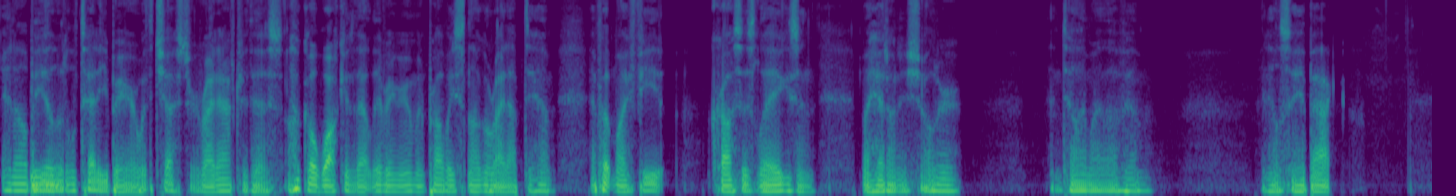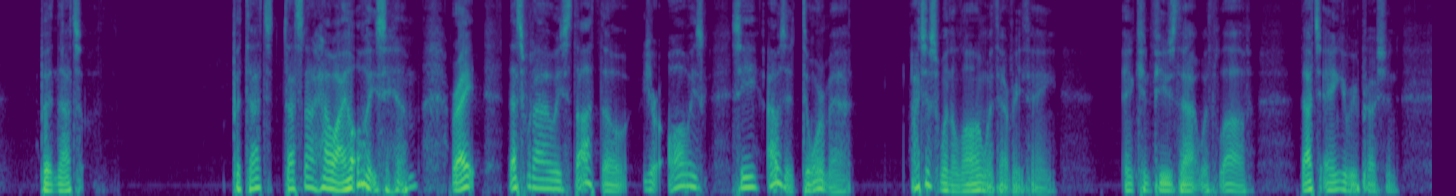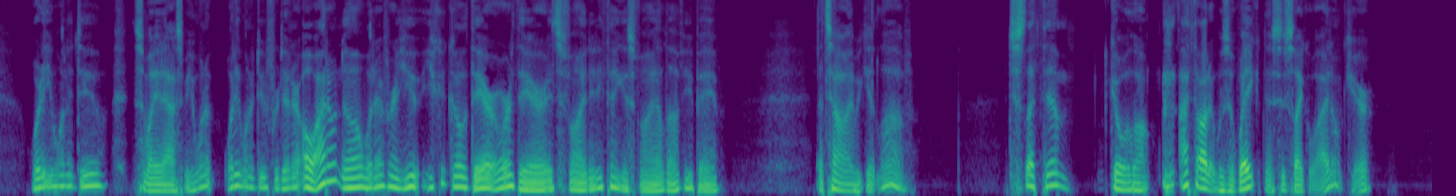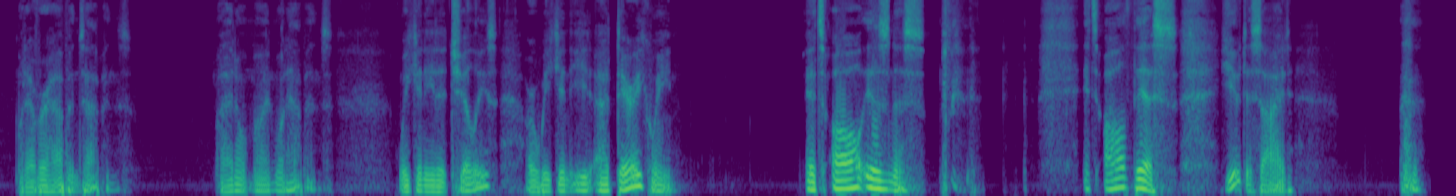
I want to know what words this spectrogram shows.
And I'll be a little teddy bear with Chester right after this. I'll go walk into that living room and probably snuggle right up to him and put my feet across his legs and my head on his shoulder and tell him I love him. And he'll say it back. But that's but that's that's not how I always am, right? That's what I always thought though. You're always see, I was a doormat. I just went along with everything and confused that with love. That's anger repression. What do you want to do? Somebody had asked me, what, what do you want to do for dinner? Oh, I don't know. Whatever you you could go there or there. It's fine. Anything is fine. I love you, babe. That's how I would get love. Just let them go along. I thought it was awakeness. It's like, well, I don't care. Whatever happens, happens. I don't mind what happens. We can eat at Chili's or we can eat at Dairy Queen. It's all isness. it's all this. You decide. no,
